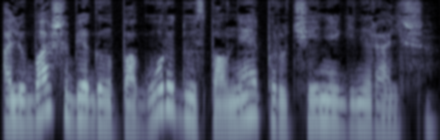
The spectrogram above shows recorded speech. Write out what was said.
а Любаша бегала по городу, исполняя поручения генеральши.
